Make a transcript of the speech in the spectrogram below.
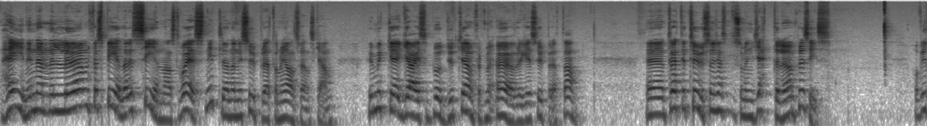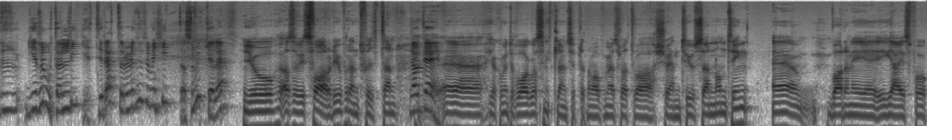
Hej, ni nämner lön för spelare senast. Vad är snittlönen i Superettan och i Allsvenskan? Hur mycket är Gais budget jämfört med övriga i Superettan? Eh, 30 000 känns inte som en jättelön precis. Har vi rotat lite i detta? Vi vet inte om vi hittar så mycket eller? Jo, alltså vi svarade ju på den tweeten. Okej. Eh, jag kommer inte ihåg vad i Superettan var på men jag tror att det var 21 000 någonting. Eh, vad den är i guys på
